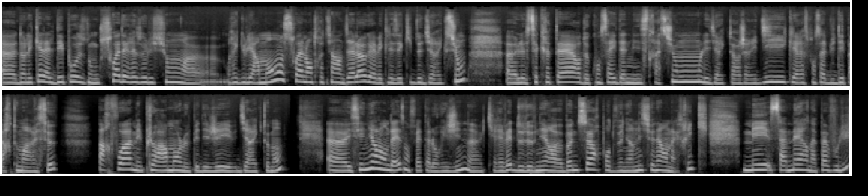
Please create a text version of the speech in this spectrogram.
dans lesquelles elle dépose donc soit des résolutions euh, régulièrement, soit elle entretient un dialogue avec les équipes de direction, euh, le secrétaire de conseil d'administration, les directeurs juridiques, les responsables du département RSE, parfois, mais plus rarement le PDG directement. Euh, c'est une Irlandaise, en fait, à l'origine, euh, qui rêvait de devenir euh, bonne sœur pour devenir missionnaire en Afrique. Mais sa mère n'a pas voulu.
